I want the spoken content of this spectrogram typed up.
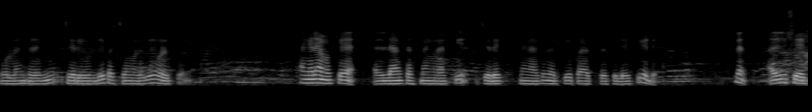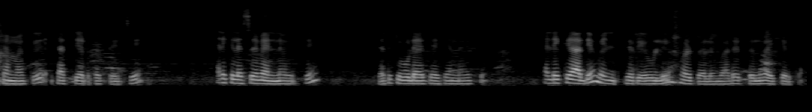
ഉരുളൻകിഴങ്ങ് ചെറിയ ഉള്ളി പച്ചമുളക് വെളുത്തുള്ളി. അങ്ങനെ നമുക്ക് എല്ലാം കഷ്ണങ്ങളാക്കി ചെറിയ കഷ്ണങ്ങളാക്കി നുറുക്കി പാത്രത്തിലേക്ക് ഇടുക. ല- അതിന് ശേഷം നമുക്ക് ചട്ടി അടുപ്പത്ത് വെച്ച് അര ഗ്ലാസ് എണ്ണ ഒഴിച്ച് ചട്ടി ചൂടായ ശേഷം എണ്ണ ഒഴിച്ച് അതിലേക്ക് ആദ്യം ചെറിയ ഉള്ളിയും വെളുത്തുള്ളിയും പാടെ ഇട്ടൊന്ന് വഴിച്ചെടുക്കാം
